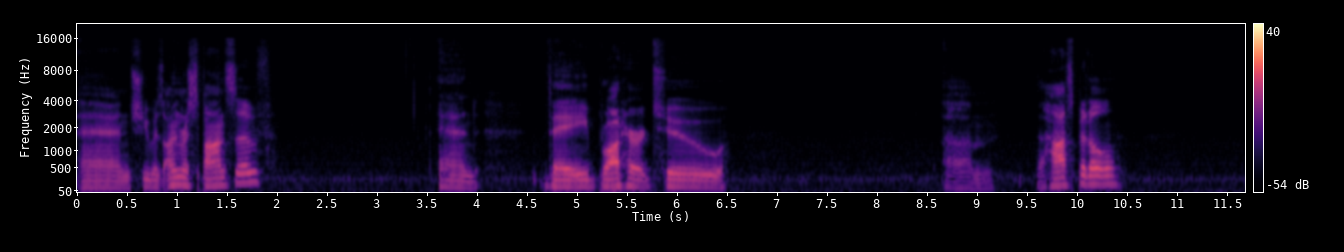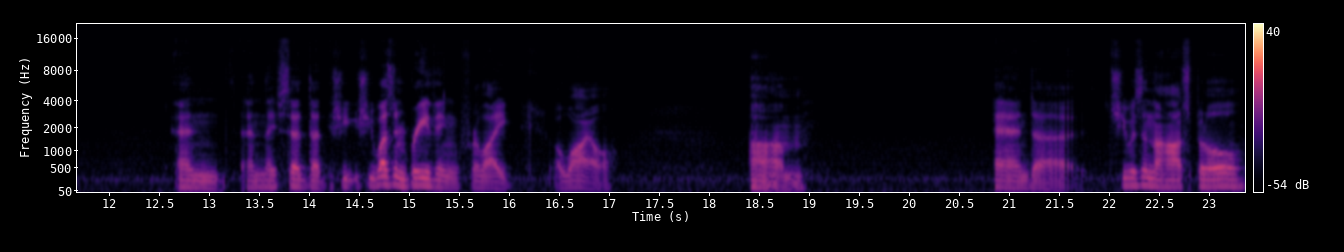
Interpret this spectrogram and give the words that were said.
and she was unresponsive. And they brought her to um, the hospital, and and they said that she she wasn't breathing for like a while. Um, and uh, she was in the hospital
